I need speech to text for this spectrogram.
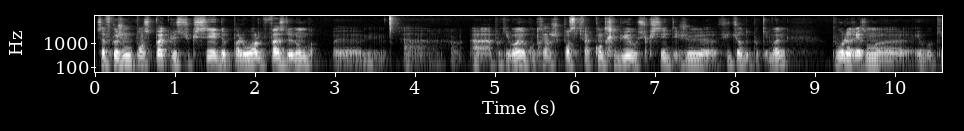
Sauf que je ne pense pas que le succès de Palworld fasse de l'ombre euh, à, Pokémon. Au contraire, je pense qu'il va contribuer au succès des jeux euh, futurs de Pokémon pour les raisons évoquées.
